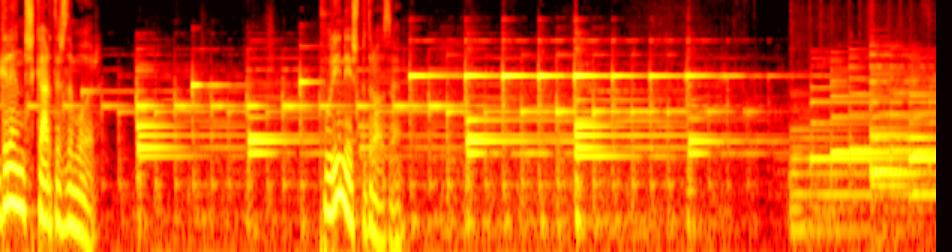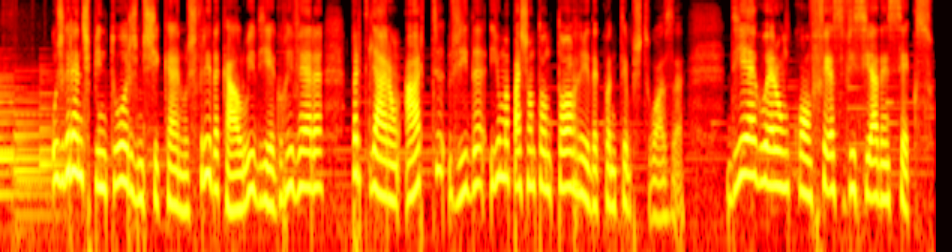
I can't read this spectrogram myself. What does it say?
Grandes Cartas de Amor. Por Inês Pedrosa. Os grandes pintores mexicanos Frida Kahlo e Diego Rivera partilharam arte, vida e uma paixão tão tórrida quanto tempestuosa. Diego era um confesso viciado em sexo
